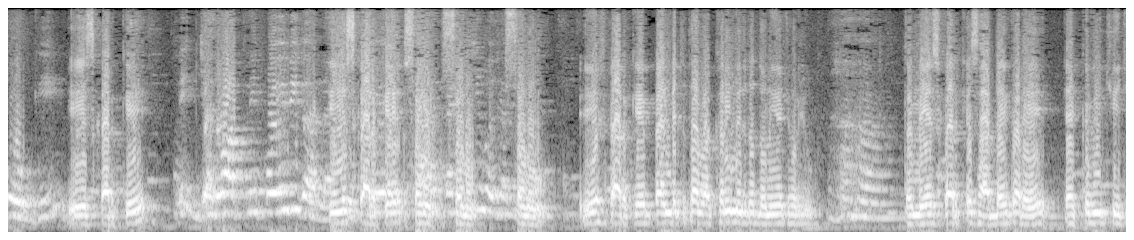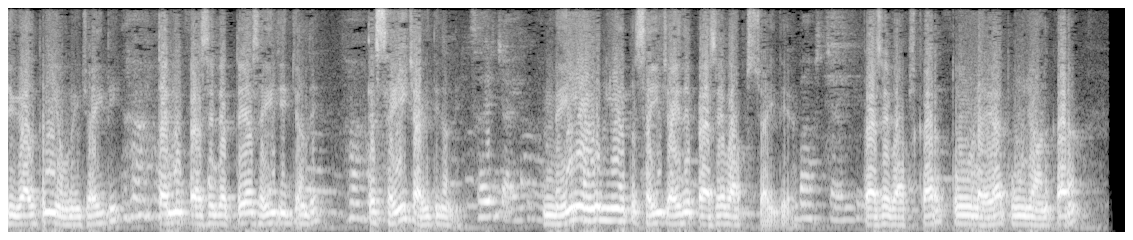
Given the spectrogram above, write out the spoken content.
ਹੋਗੀ ਇਸ ਕਰਕੇ ਨਹੀਂ ਜਦੋਂ ਆਪਣੀ ਕੋਈ ਵੀ ਗੱਲ ਹੈ ਇਸ ਕਰਕੇ ਸੁਣੋ ਹੋ ਸੁਣੋ? ਸੁਣੋ ਇਸ ਕਰਕੇ ਪਿੰਡ 'ਚ ਤਾਂ ਵੱਖਰੀ ਮੇਰੇ ਤਾਂ ਦੁਨੀਆ 'ਚ ਹੋਇਓ ਹਾਂ ਹਾਂ। ਤੇ ਮੈਂ ਇਸ ਕਰਕੇ ਸਾਡੇ ਘਰੇ ਇੱਕ ਵੀ ਚੀਜ਼ ਗਲਤ ਨਹੀਂ ਆਉਣੀ ਚਾਹੀਦੀ। ਤੈਨੂੰ ਪੈਸੇ ਦਿੱਤੇ ਆ ਸਹੀ ਚੀਜ਼ਾਂ ਦੇ ਤੇ ਸਹੀ ਚਾਹੀਦੀਆਂ ਨੇ। ਸਹੀ ਚਾਹੀਦਾ ਨਹੀਂ ਆਉਣਗੀਆਂ ਤਾਂ ਸਹੀ ਚਾਹੀਦੇ ਪੈਸੇ ਵਾਪਸ ਚਾਹੀਦੇ ਆ। ਵਾਪਸ ਚਾਹੀਦੀ ਪੈਸੇ ਵਾਪਸ ਕਰ ਤੂੰ ਲੈ ਆ ਤੂੰ ਜਾਣ ਕਰ।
